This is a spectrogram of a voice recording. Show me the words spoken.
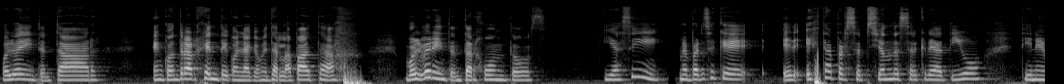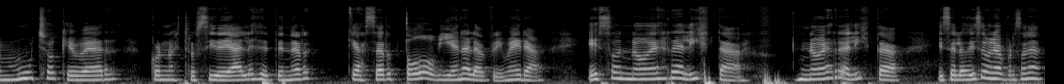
volver a intentar, encontrar gente con la que meter la pata, volver a intentar juntos. Y así, me parece que esta percepción de ser creativo tiene mucho que ver con nuestros ideales de tener que hacer todo bien a la primera. Eso no es realista, no es realista. Y se los dice una persona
